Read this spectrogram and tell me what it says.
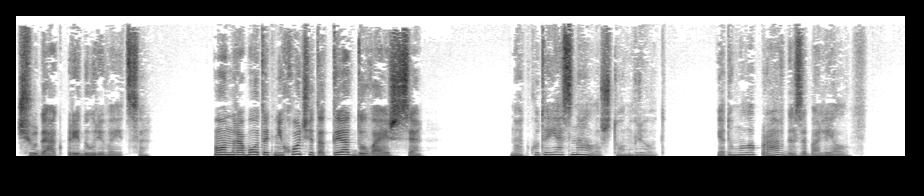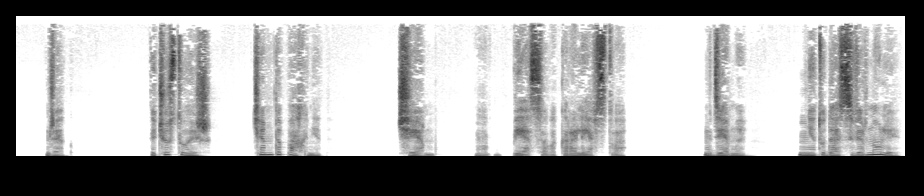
чудак придуривается. Он работать не хочет, а ты отдуваешься. Но откуда я знала, что он врет? Я думала, правда заболел. Джек, ты чувствуешь, чем-то пахнет? Чем? Бесово королевство. Где мы? Не туда свернули?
